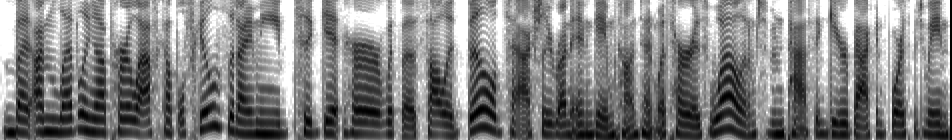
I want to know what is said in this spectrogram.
But I'm leveling up her last couple skills that I need to get her with a solid build to actually run in game content with her as well. And I've just been passing gear back and forth between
